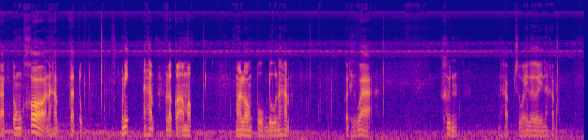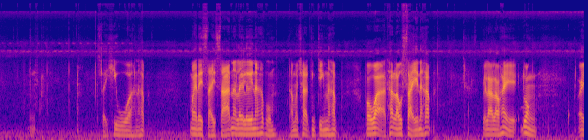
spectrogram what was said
ตัดตรงข้อนะครับ ตัดตรง นะครับ แล้วก็เอามามาลองปลูกดูนะครับ ก็ถือว่าขึ้นนะครับ สวยเลยนะครับ ใส่ขี้วัวนะครับ ไม่ได้ใส่สารอะไรเลยนะครับ ผมธรรมชาติจริง ๆนะครับ เพราะว่าถ้าเราใส่นะครับ เวลาเราให้ด้วงไอ้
